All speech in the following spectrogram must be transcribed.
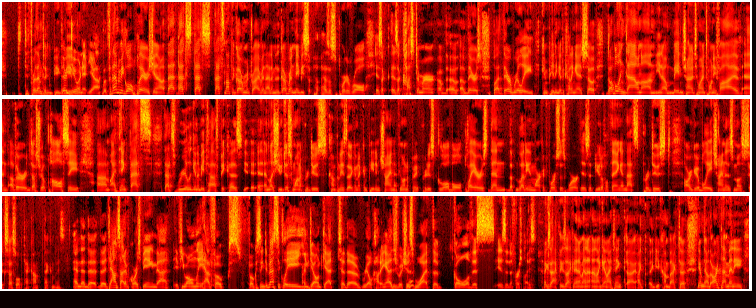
for them to be They're be- doing it, yeah. but for them to be global players, you know that that's that's that's not the government driving that. I mean, the government maybe has a supportive role as a as a customer of, the, of of theirs, but they're really competing at the cutting edge. So doubling down on you know made in China 2025 and other industrial policy, um, I think that's that's really going to be tough because y- unless you just want to produce companies that are going to compete in China, if you want to pr- produce global players, then the, letting the market forces work is a beautiful thing, and that's produced arguably China's most successful tech, com- tech companies. And then the, the downside, of course, being that if you only have folks focusing domestically, you don't get to the real cutting edge, which is what the goal of this is in the first place. Exactly, exactly. And, and, and again, I think uh, I, you come back to you know there aren't that many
